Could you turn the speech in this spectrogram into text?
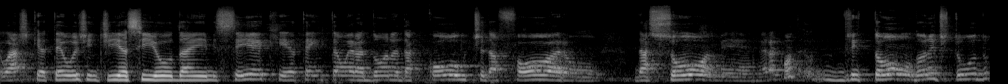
eu acho que até hoje em dia CEO da MC, que até então era dona da Coach, da Fórum, da Sommer, era Driton, dona de tudo.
